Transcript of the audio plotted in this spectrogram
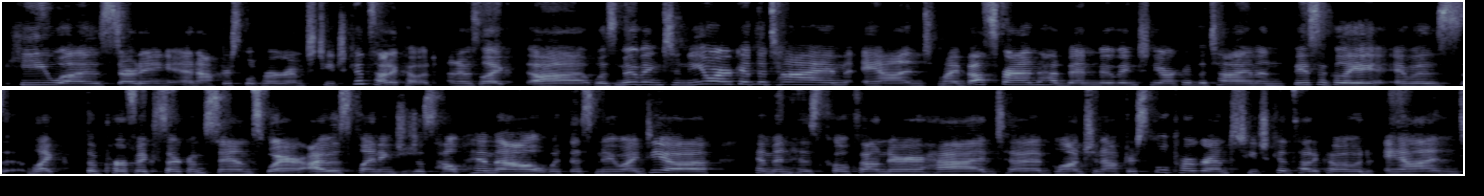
he was starting an after school program to teach kids how to code. And i was like uh, was moving to new york at the time and my best friend had been moving to new york at the time. And basically it was like the perfect circumstance where i was planning to just help him out with this new idea. Him and his co-founder had to launch an after school program to teach kids how to code. And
